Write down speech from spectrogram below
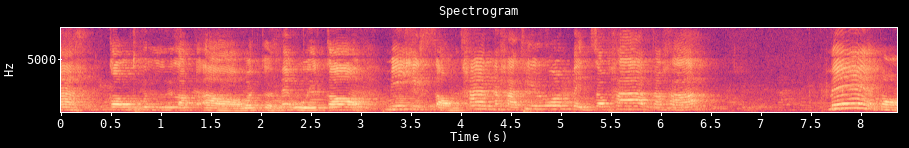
เอ่อวันเกิดแม่อุ้ยก็มีอีกสองท่านนะคะที่ร่วมเป็นเจ้าภาพนะคะ แม่หมอ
